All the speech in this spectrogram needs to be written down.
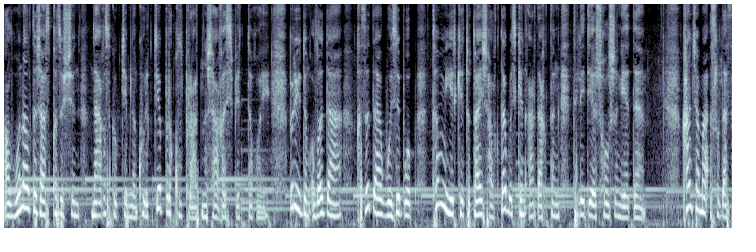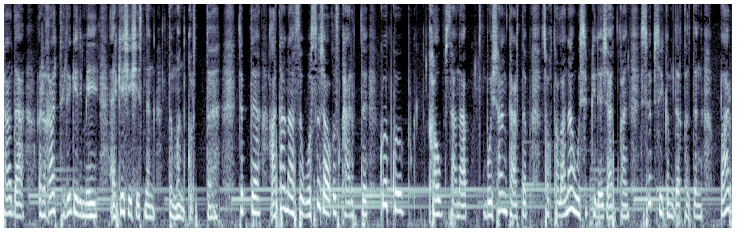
Ал 16 жас қыз үшін нағыз көктемнің көріктеп бір құлпыратын шағы іспетті ғой. Бір үйдің ұлы да қызы да өзі боп тым ерке тұтай шалықтап өскен ардақтың тілі де шолжың еді. Қаншама ысылдаса да ырға тілі келмей әке шешесінің дымын құртты. Тіпті ата анасы осы жалғыз қаріпті көп көп қауіп санап бойшаң тартып соқталана өсіп келе жатқан сүп сүйкімді қыздың бар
